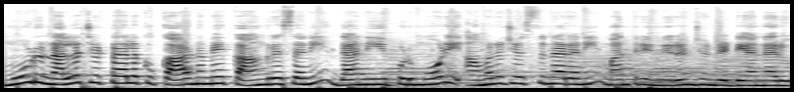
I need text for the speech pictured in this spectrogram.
మూడు నల్ల చట్టాలకు కారణమే కాంగ్రెస్ అని దాన్ని ఇప్పుడు మోడీ అమలు చేస్తున్నారని మంత్రి నిరంజన్ రెడ్డి అన్నారు.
